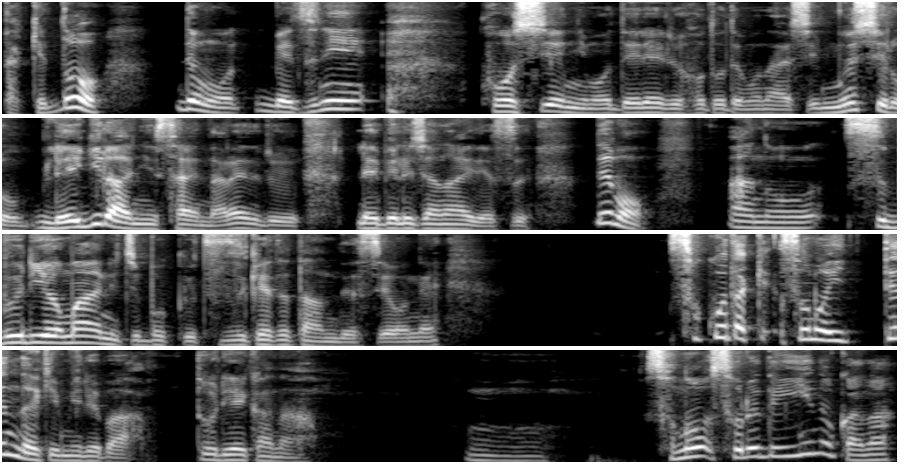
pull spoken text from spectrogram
だけど、でも別に甲子園にも出れるほどでもないし、むしろレギュラーにさえなれるレベルじゃないです。でも、あの、素振りを毎日僕続けてたんですよね。そこだけ、その1点だけ見れば、取り柄かな。うん。その、それでいいのかな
